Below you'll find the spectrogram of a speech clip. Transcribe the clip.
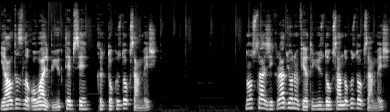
Yaldızlı oval büyük tepsi 49.95. Nostaljik radyonun fiyatı 199.95.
